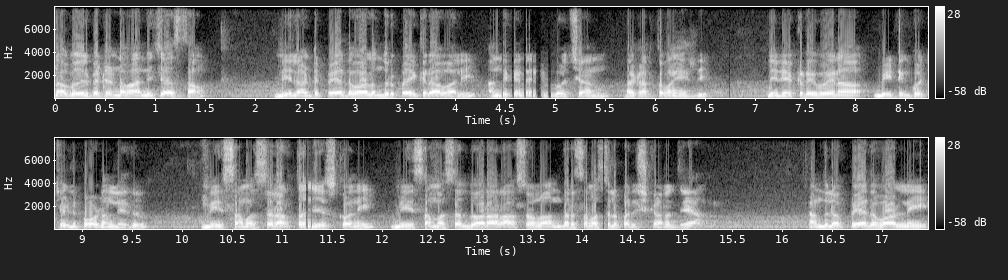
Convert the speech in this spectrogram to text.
నాకు వదిలిపెట్టండి అన్ని చేస్తాం. మీలాంటి పేదవాళ్ళందరూ పైకి రావాలి. అందుకే నేను ఇక్కడికి వచ్చాను. నాకు అర్థమైంది. నేను ఎక్కడికి పోయినా మీటింగ్కి వచ్చి వెళ్ళిపోవడం లేదు. మీ సమస్యలు అర్థం చేసుకొని మీ సమస్యల ద్వారా రాష్ట్రంలో అందరి సమస్యలు పరిష్కారం చేయాలని అందులో పేదవాళ్ళని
